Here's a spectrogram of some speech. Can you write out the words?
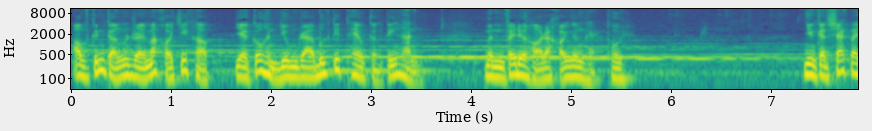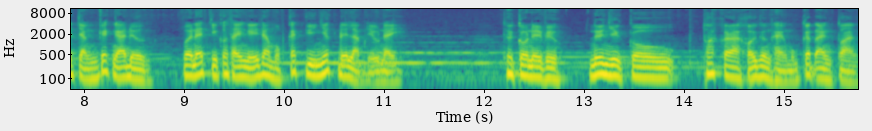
Ông kính cẩn rời mắt khỏi chiếc hộp Và cố hình dung ra bước tiếp theo cần tiến hành. Mình phải đưa họ ra khỏi ngân hàng thôi. Nhưng cảnh sát đã chặn các ngã đường Vernet chỉ có thể nghĩ ra một cách duy nhất để làm điều này. Thưa cô Neville, Nếu như cô thoát ra khỏi ngân hàng một cách an toàn,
